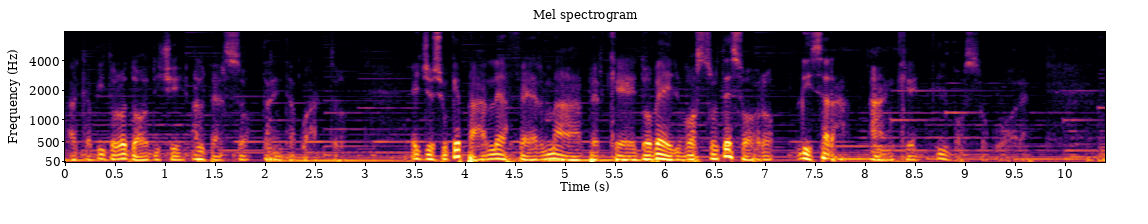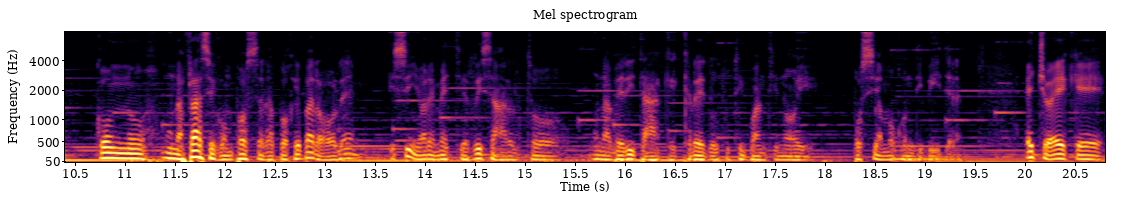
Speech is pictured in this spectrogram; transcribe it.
al capitolo 12, al verso 34. È Gesù che parla e afferma perché dov'è il vostro tesoro, lì sarà anche il vostro cuore. Con una frase composta da poche parole, il Signore mette in risalto una verità che credo tutti quanti noi possiamo condividere, e cioè che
